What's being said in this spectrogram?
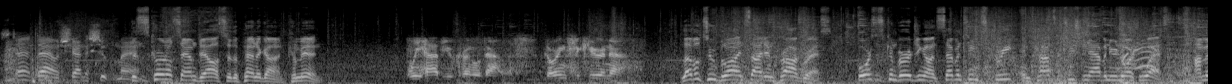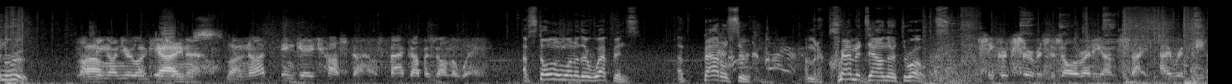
Stand down, shiny Superman. This is Colonel Sam Dallas of the Pentagon. Come in. We have you, Colonel Dallas. Going secure now. Level 2 blindside in progress. Forces converging on 17th Street and Constitution Avenue Northwest. I'm en route. Locking Wow, on your location now. was Do not engage hostiles. Backup is on the way. I've stolen one of their weapons. A battle suit. I'm gonna cram it down their throats. Secret Service is already on site. I repeat,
